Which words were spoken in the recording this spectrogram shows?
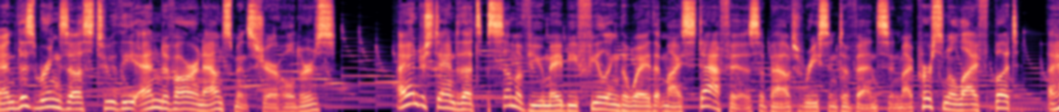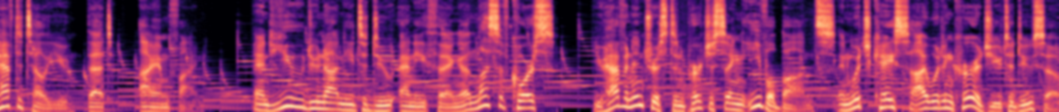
And this brings us to the end of our announcements, shareholders. I understand that some of you may be feeling the way that my staff is about recent events in my personal life, but I have to tell you that I am fine. And you do not need to do anything, unless, of course, you have an interest in purchasing evil bonds, in which case I would encourage you to do so.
